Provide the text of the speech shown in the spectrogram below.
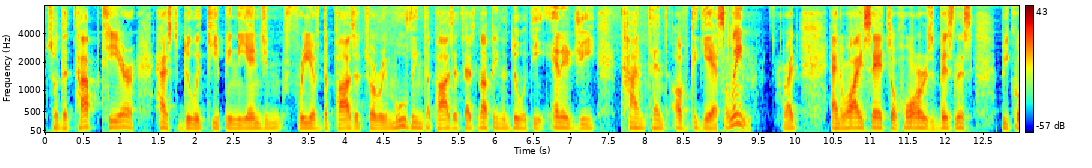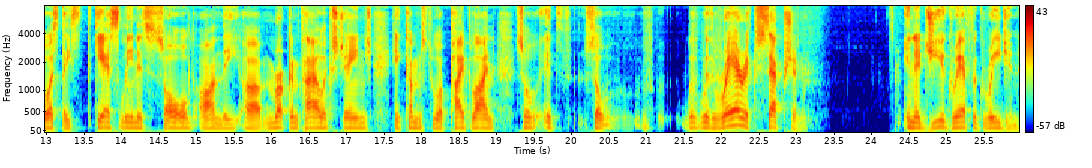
So the top tier has to do with keeping the engine free of deposits or removing deposits, has nothing to do with the energy content of the gasoline. Right, and why I say it's a whore's business because they gasoline is sold on the uh, mercantile exchange. It comes to a pipeline, so it's so with, with rare exception, in a geographic region,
